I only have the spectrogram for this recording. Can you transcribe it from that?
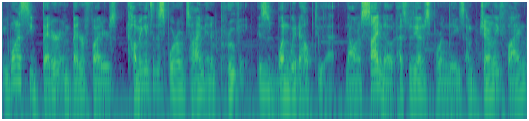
we want to see better and better fighters coming into the sport over time and improving. This is one way to help do that. Now, on a side note, as for the other sporting leagues, I'm generally fine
